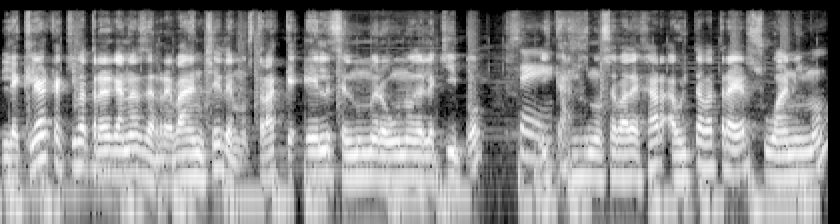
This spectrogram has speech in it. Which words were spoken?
Leclerc aquí va a traer ganas de revanche y demostrar que él es el número uno del equipo y Sí. Carlos no se va a dejar, ahorita va a traer su ánimo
